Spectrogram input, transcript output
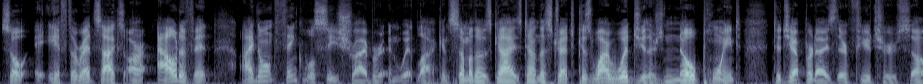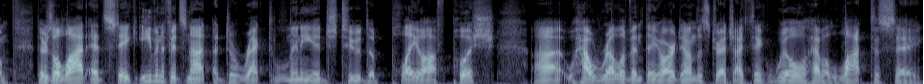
So if the Red Sox are out of it, I don't think we'll see Schreiber and Whitlock and some of those guys down the stretch because why would you? There's no point to jeopardize their future. So there's a lot at stake, even if it's not a direct lineage to the playoff push. Uh, how relevant they are down the stretch, I think, will have a lot to say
